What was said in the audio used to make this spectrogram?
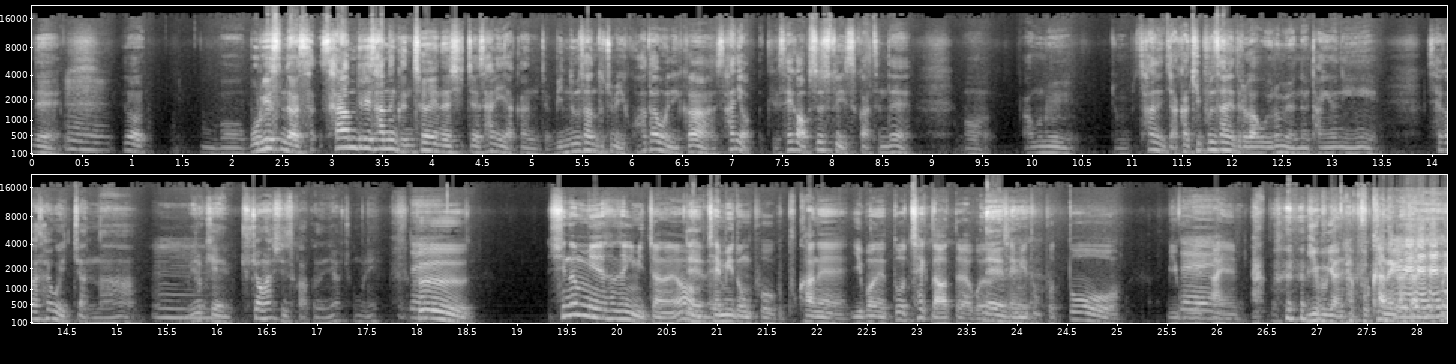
네 음. 그래서 뭐 모르겠습니다. 사, 사람들이 사는 근처에는 실제 산이 약간 좀 민둥산도 좀 있고 하다 보니까 산이 없- 그 새가 없을 수도 있을 것 같은데 어 아무리 좀산 약간 깊은 산에 들어가고 이러면은 당연히 새가 살고 있지 않나 음. 이렇게 추정할 수 있을 것 같거든요. 충분히. 네. 그 신은미 선생님 있잖아요. 네네. 재미동포 그 북한에 이번에 또 책 나왔더라고요. 네네. 재미동포 또 미국에 네. 아니 미국이 아니라 북한에 가가지고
